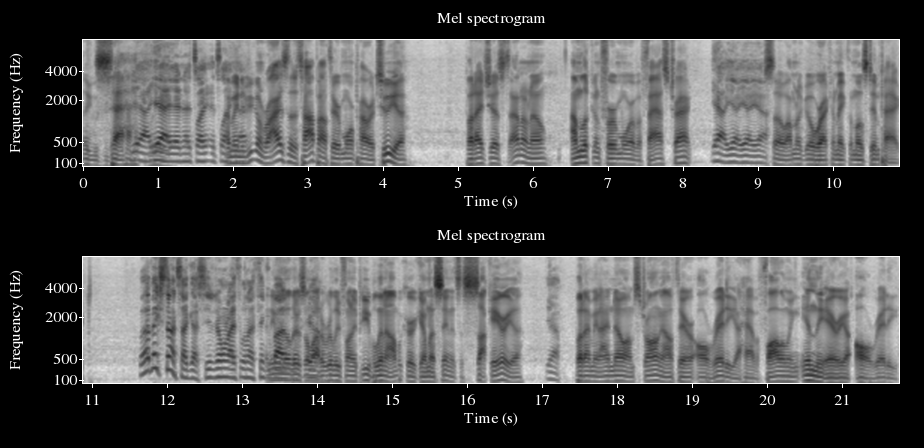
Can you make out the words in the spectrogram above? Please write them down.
Exactly. Yeah, yeah, yeah. and it's like it's like I mean, that. if you can rise to the top out there, more power to you. But I just, I don't know. I'm looking for more of a fast track, yeah, yeah, yeah, yeah. so I'm going to go where I can make the most impact. Well, that makes sense, I guess. You know, when I when I think And about even though it, there's a lot of really funny people in Albuquerque, I'm not saying it's a suck area, yeah. but I mean, I know I'm strong out there already. I have a following in the area already.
